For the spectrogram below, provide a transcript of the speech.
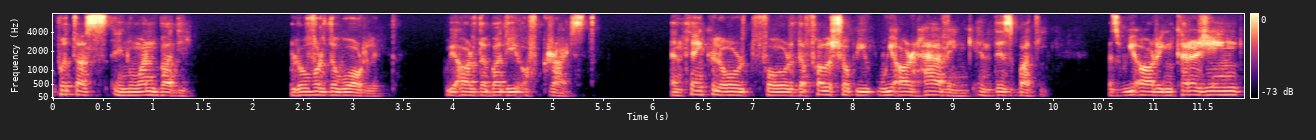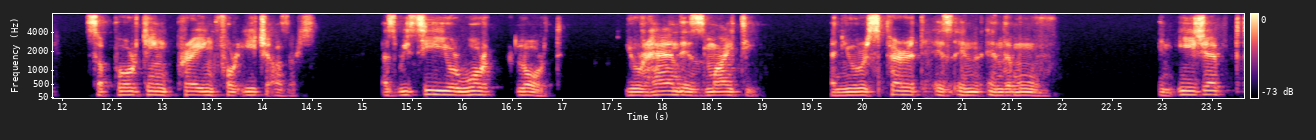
put us in one body all over the world. We are the body of Christ. And thank you, Lord, for the fellowship we are having in this body as we are encouraging, supporting, praying for each others as we see your work, Lord. Your hand is mighty and your spirit is in, in the move. In Egypt,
